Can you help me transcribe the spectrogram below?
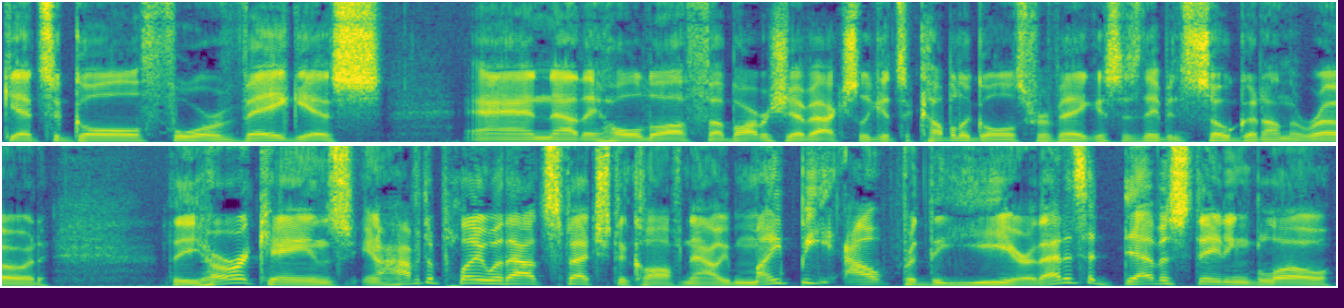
gets a goal for Vegas, and uh, they hold off. Uh, Barbashev actually gets a couple of goals for Vegas as they've been so good on the road. The Hurricanes, you know, have to play without Svechnikov now. He might be out for the year. That is a devastating blow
